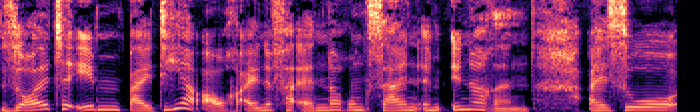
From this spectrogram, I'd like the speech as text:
sollte eben bei dir auch eine Veränderung sein im Inneren. Also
